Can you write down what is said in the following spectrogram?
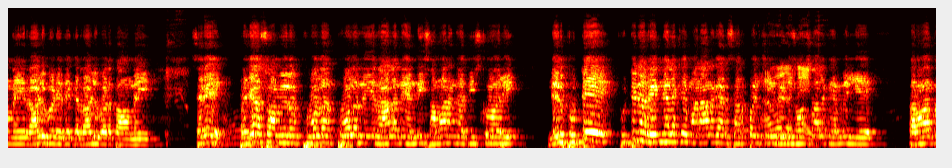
ఉన్నాయి రాళ్ళు పడే దగ్గర రాళ్ళు పడతా ఉన్నాయి. సరే ప్రజాస్వామ్యంలో పూల పూలని రాళ్ళని అన్ని సమానంగా తీసుకోవాలి. నేను పుట్టే పుట్టిన రెండు నెలలకే మా నాన్నగారు సర్పంచ్ రెండు సంవత్సరాలకి ఎమ్మెల్యే తర్వాత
